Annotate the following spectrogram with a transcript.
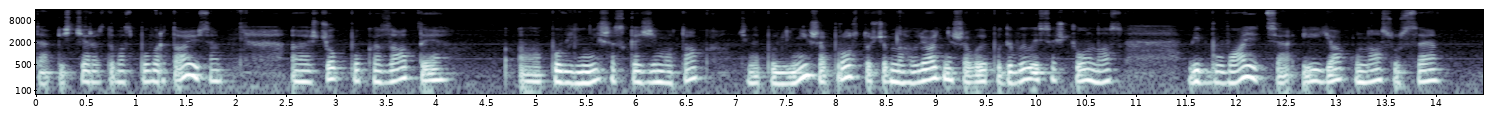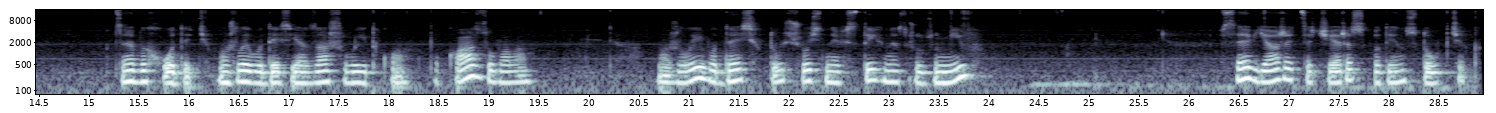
Так, і ще раз до вас повертаюся, е, щоб показати е, повільніше, скажімо так, чи не повільніше, просто щоб наглядніше ви подивилися, що у нас відбувається і як у нас усе це виходить. Можливо, десь я зашвидко показувала. Можливо, десь хтось щось не встиг, не зрозумів. Все в'яжеться через один стовпчик.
